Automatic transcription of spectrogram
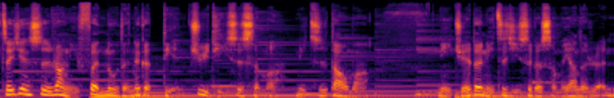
这件事让你愤怒的那个点具体是什么？你知道吗？你觉得你自己是个什么样的人？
